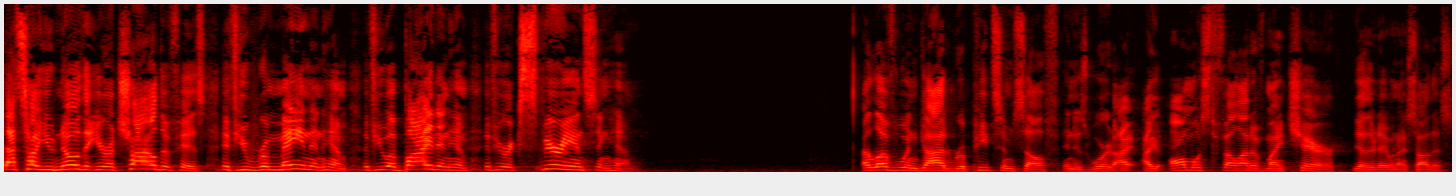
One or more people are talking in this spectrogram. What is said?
That's how you know that you're a child of his. If you remain in him, if you abide in him, if you're experiencing him. I love when God repeats himself in his word. I, I almost fell out of my chair the other day when I saw this.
